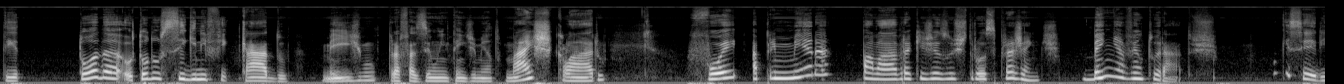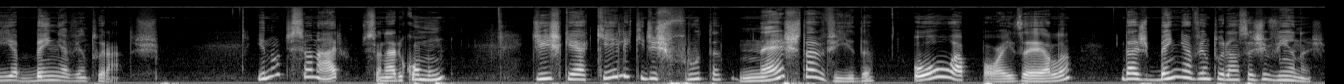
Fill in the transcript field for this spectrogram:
ter toda, todo o significado mesmo para fazer um entendimento mais claro foi a primeira palavra que Jesus trouxe para a gente: bem-aventurados. Que seria bem-aventurados? E no dicionário, dicionário comum, diz que é aquele que desfruta nesta vida ou após ela das bem-aventuranças divinas.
